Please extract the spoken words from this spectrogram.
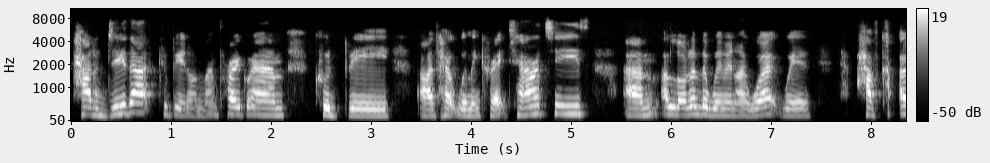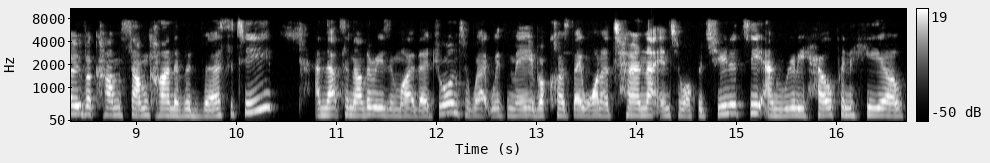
how to do that could be an online program could be i've helped women create charities um, a lot of the women I work with have overcome some kind of adversity. And that's another reason why they're drawn to work with me because they want to turn that into opportunity and really help and heal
